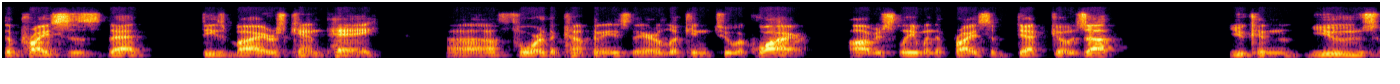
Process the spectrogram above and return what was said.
the prices that these buyers can pay uh, for the companies they are looking to acquire. Obviously, when the price of debt goes up, you can use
